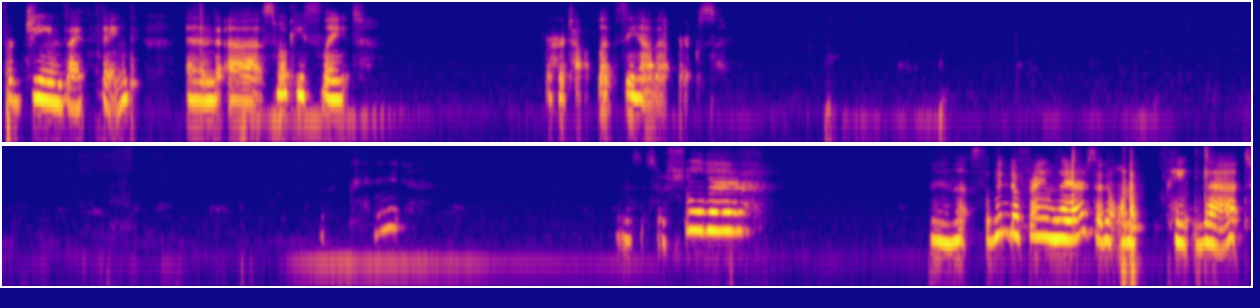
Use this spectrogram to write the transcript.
for jeans, I think, and uh, Smoky Slate for her top. Let's see how that works. Okay. This is her shoulder. And that's the window frame there, so I don't want to paint that.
